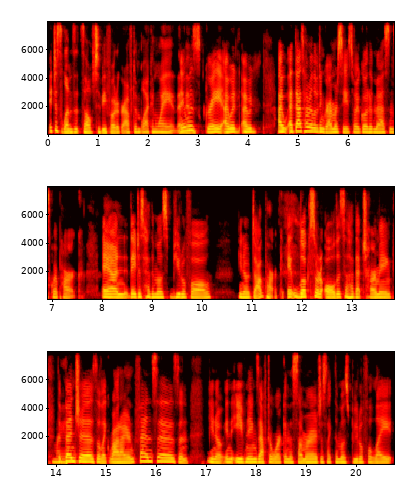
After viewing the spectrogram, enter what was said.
it just lends itself to be photographed in black and white. And it in- was great. I would, I would, I at that time I lived in Gramercy, so I go to Madison Square Park, and they just had the most beautiful, you know, dog park. It looked sort of old. It still had that charming, the benches, the like wrought iron fences, and you know, in the evenings after work in the summer, just like the most beautiful light,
